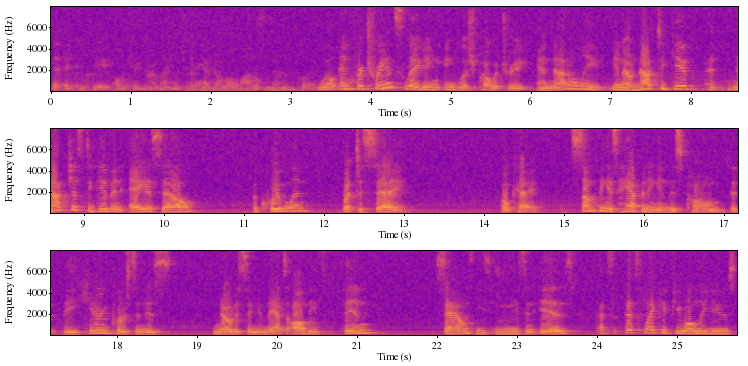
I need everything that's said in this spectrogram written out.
that they can create poetry in their own language when they have no role models in their input? Well, and for translating English poetry, and not only, you know, not to give, not just to give an ASL equivalent, but to say, okay, something is happening in this poem that the hearing person is noticing, and that's all these thin sounds, these e's and is. That's, that's like if you only used,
